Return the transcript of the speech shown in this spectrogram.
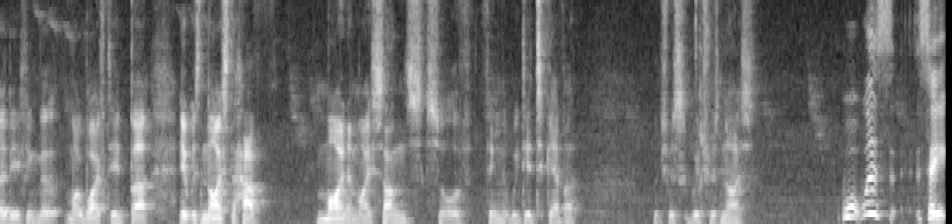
anything that my wife did. But it was nice to have mine and my son's sort of thing that we did together, which was which was nice. What was so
